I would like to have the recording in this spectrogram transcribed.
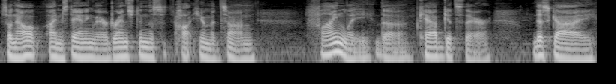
So now I'm standing there, drenched in this hot, humid sun. Finally, the cab gets there. This guy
